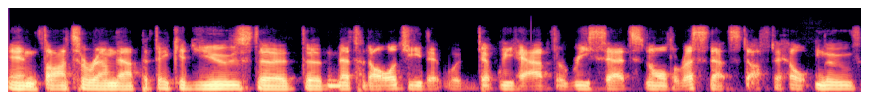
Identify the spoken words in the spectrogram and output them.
and thoughts around that but they could use the the methodology that would that we have the resets and all the rest of that stuff to help move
